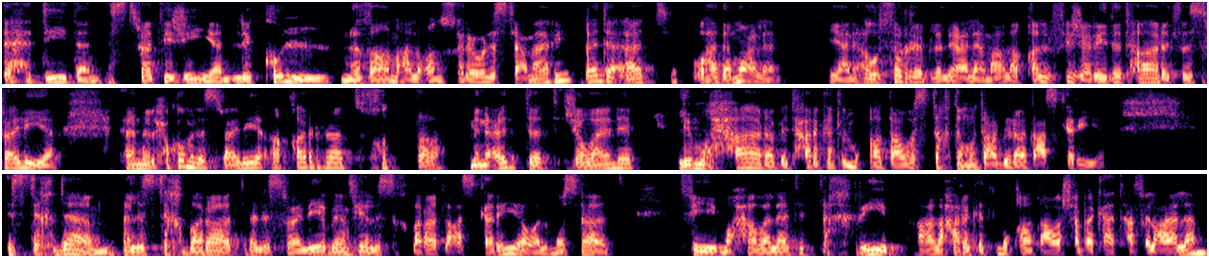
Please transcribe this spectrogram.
تهديدا استراتيجيا لكل نظامها العنصري والاستعماري بدأت وهذا معلن يعني أو سرب للإعلام على الأقل في جريدة هارت الإسرائيلية أن الحكومة الإسرائيلية أقرت خطة من عدة جوانب لمحاربة حركة المقاطعة واستخدموا تعبيرات عسكرية. استخدام الاستخبارات الإسرائيلية بما فيها الاستخبارات العسكرية والموساد في محاولات التخريب على حركة المقاطعه وشبكاتها في العالم،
